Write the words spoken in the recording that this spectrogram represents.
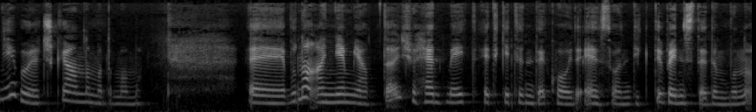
Niye böyle çıkıyor anlamadım ama. Ee, bunu annem yaptı. Şu handmade etiketini de koydu. En son dikti. Ben istedim bunu.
